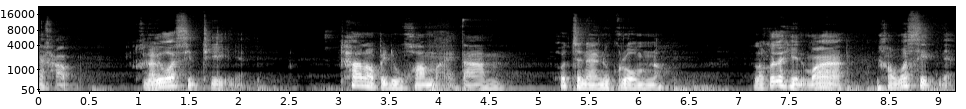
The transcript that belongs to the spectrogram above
นะครับครับหรือว่าสิทธิเนี่ย ถ้าเราไปดูความหมายตามพจนานุกรมเนาะเราก็จะเห็นว่า คำว่าสิทธิ์เนี่ย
